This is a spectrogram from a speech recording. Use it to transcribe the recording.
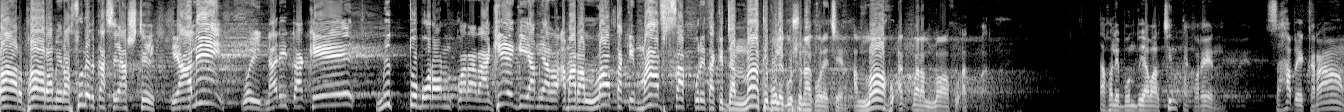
বারবার আমি রাসুলের কাছে আসছে, এ আলী, ওই নারীটাকে মৃত্যুবরণ করার আগে গিয়ে আমি আমার আল্লাহ তাকে মাফ সাফ করে তাকে জান্নাতি বলে ঘোষণা করেছেন। আল্লাহ আকবার আল্লাহ আকবার। তাহলে বন্ধু আবার চিন্তা করেন সাহাব একরাম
